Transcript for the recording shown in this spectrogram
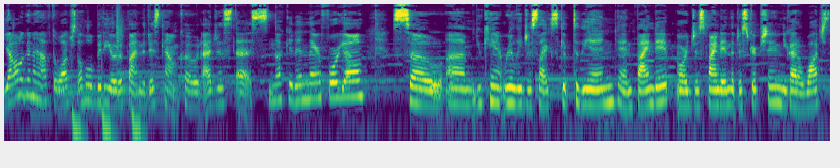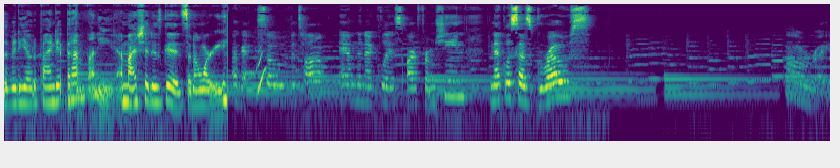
Y'all gonna have to watch the whole video to find the discount code. I just uh, snuck it in there for y'all. So um, you can't really just like skip to the end and find it or just find it in the description. You gotta watch the video to find it. But I'm funny and my shit is good, so don't worry. Okay, so the top and the necklace are from SHEIN. Necklace says gross. Alrighty.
